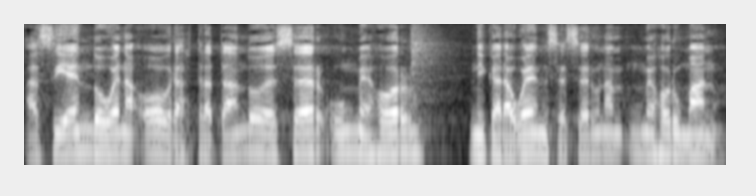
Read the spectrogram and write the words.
haciendo buenas obras, tratando de ser un mejor nicaragüense, ser un mejor humano.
